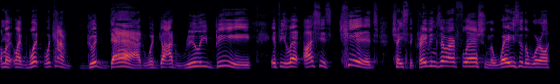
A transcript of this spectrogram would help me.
I'm like, like what, what kind of good dad would God really be if he let us, his kids, chase the cravings of our flesh and the ways of the world,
